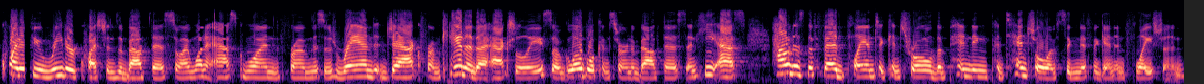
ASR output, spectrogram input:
quite a few reader questions about this, so I want to ask one from this is Rand Jack from Canada, actually, so global concern about this. And he asks, how does the Fed plan to control the pending potential of significant inflation?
